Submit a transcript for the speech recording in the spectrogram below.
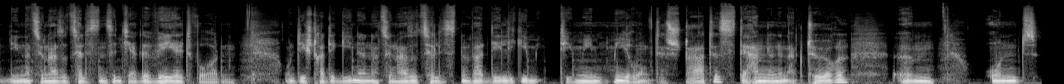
Die Nationalsozialisten sind ja gewählt worden. Und die Strategie der Nationalsozialisten war Delegitimierung des Staates, der handelnden Akteure ähm, und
